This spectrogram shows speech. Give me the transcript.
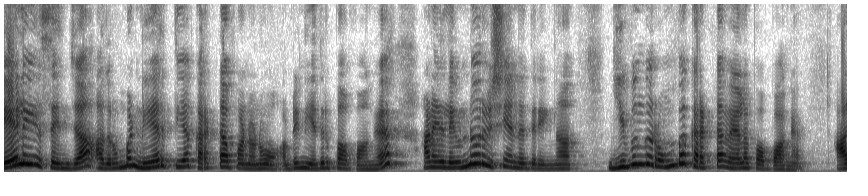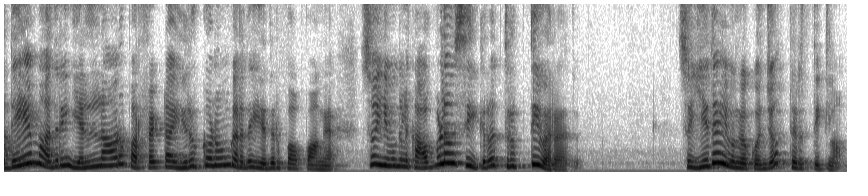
வேலையை செஞ்சால் அது ரொம்ப நேர்த்தியாக கரெக்டாக பண்ணணும் அப்படின்னு எதிர்பார்ப்பாங்க. ஆனால் இதில் இன்னொரு விஷயம் என்ன தெரியுங்கன்னா இவங்க ரொம்ப கரெக்டாக வேலை பார்ப்பாங்க. அதே மாதிரி எல்லாரும் பர்ஃபெக்டாக இருக்கணுங்கிறத எதிர்பார்ப்பாங்க. ஸோ இவங்களுக்கு அவ்வளோ சீக்கிரம் திருப்தி வராது. ஸோ இதை இவங்க கொஞ்சம் திருத்திக்கலாம்.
